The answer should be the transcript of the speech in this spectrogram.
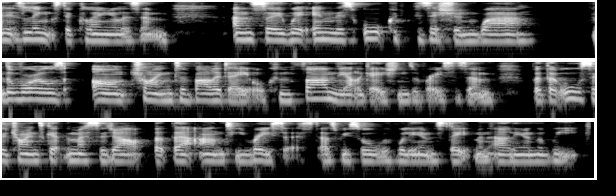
and its links to colonialism. And so we're in this awkward position where the royals aren't trying to validate or confirm the allegations of racism, but they're also trying to get the message out that they're anti racist, as we saw with William's statement earlier in the week.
